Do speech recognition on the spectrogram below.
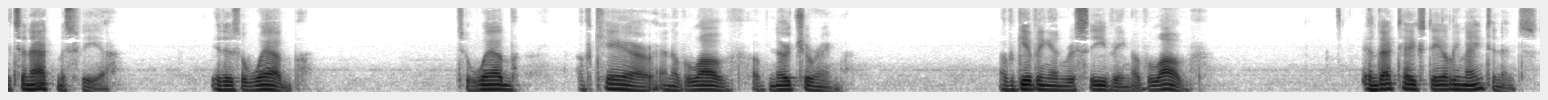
it's an atmosphere, it is a web. It's a web of care and of love, of nurturing, of giving and receiving, of love. And that takes daily maintenance.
